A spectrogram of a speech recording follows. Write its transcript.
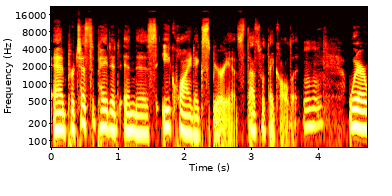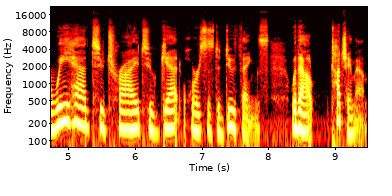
and participated in this equine experience. That's what they called it, where we had to try to get horses to do things without touching them.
